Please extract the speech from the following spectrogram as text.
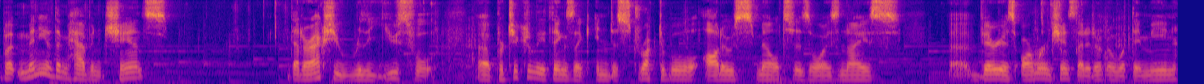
But many of them have enchants that are actually really useful. Uh, particularly things like indestructible, auto smelt is always nice, uh, various armor enchants that I don't know what they mean.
